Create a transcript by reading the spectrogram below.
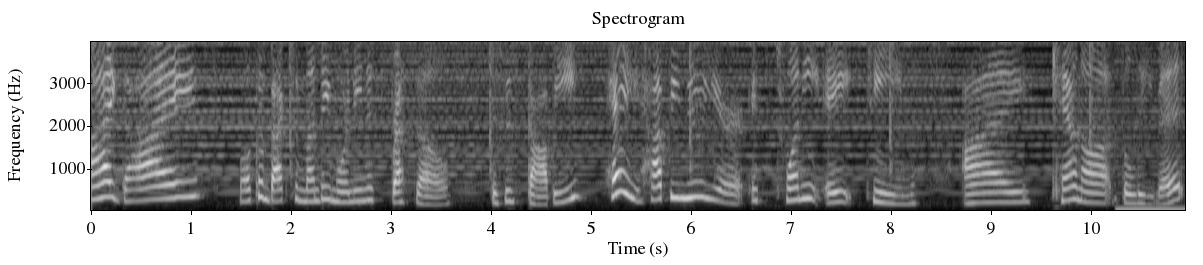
Hi, guys. Welcome back to Monday Morning Espresso. This is Gabi. Hey, Happy New Year. It's 2018. I cannot believe it,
